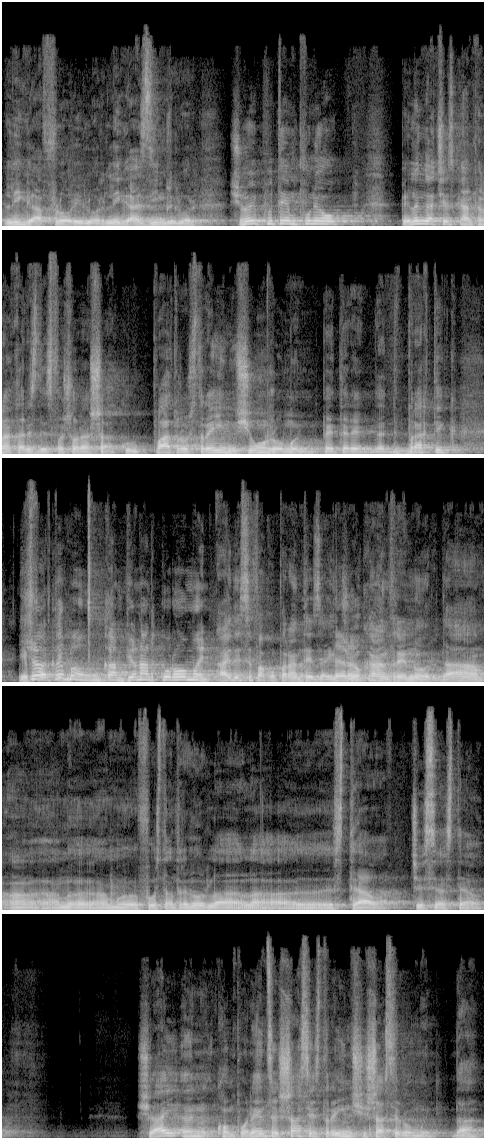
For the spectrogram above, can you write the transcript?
Liga Florilor, Liga Zimbrilor. Și noi putem pune o pe lângă acest campionat care se desfășoară așa, cu patru străini și un român pe teren, de, de, practic E și foarte... bă, un campionat cu români. Haideți să fac o paranteză aici. Eu ca antrenor, da, am, am fost antrenor la, la uh, Steaua, CSA Steaua. Și ai în componență șase străini și șase români, da?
